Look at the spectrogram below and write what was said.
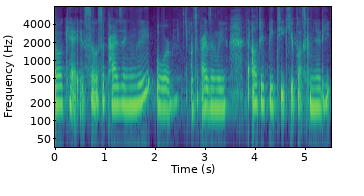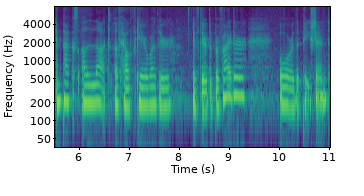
Okay, so surprisingly, or unsurprisingly, the LGBTQ plus community impacts a lot of healthcare, whether if they're the provider or the patient.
